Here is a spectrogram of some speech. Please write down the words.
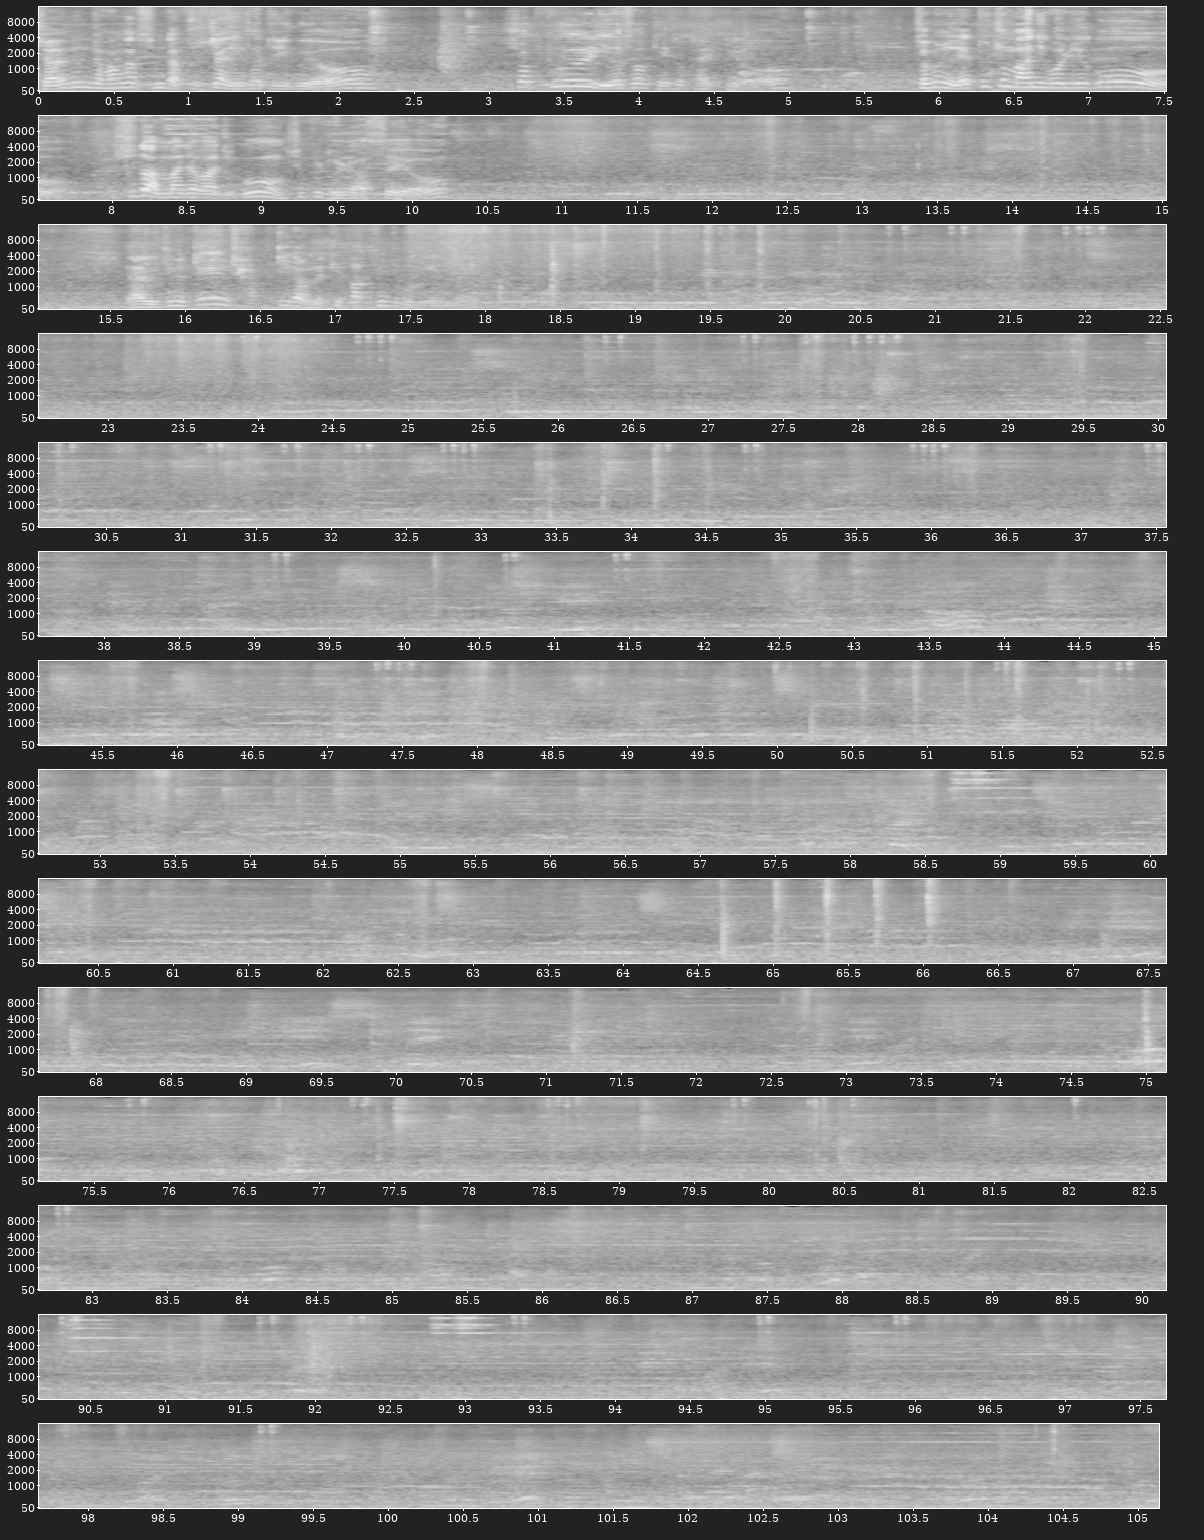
자, 형님들 반갑습니다. 부시장 인사드리고요. 셔플 이어서 계속 할게요. 저번에 레토 좀 많이 걸리고 슈도 안 맞아가지고 셔플 돌려놨어요. 야, 요즘에 게임 잡기가 왜 이렇게 빡센지 모르겠네.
